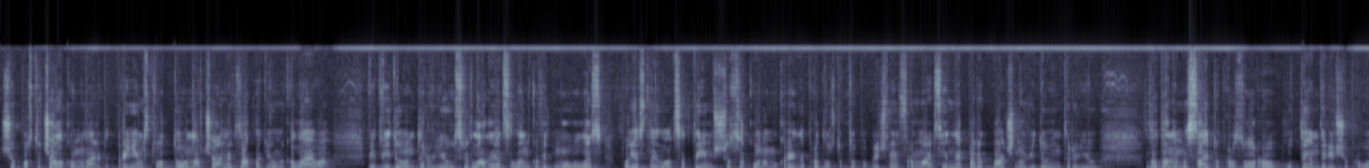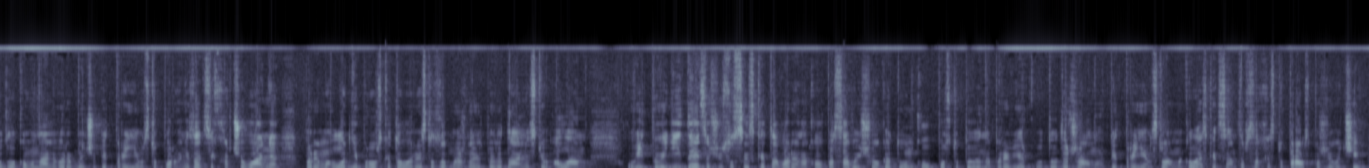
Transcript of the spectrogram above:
що постачало комунальне підприємство до навчальних закладів Миколаєва. Від відеоінтерв'ю Світлана Яцеленко відмовилась, пояснила це тим, що законом України про доступ до публічної інформації не передбачено відеоінтерв'ю. За даними сайту Прозоро, у тендері, що проводило комунальне виробниче підприємство по організації харчування, перемогло Дніпровське товариство з обмеженою відповідальністю Алан. У відповіді йдеться, що сосиски та варена ковбаса вищого гатунку поступили на перевірку до державного підприємства Миколаївський центр захисту прав споживачів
